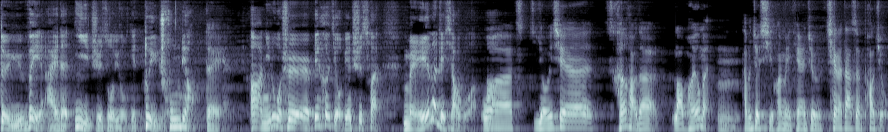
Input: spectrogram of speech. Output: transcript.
对于胃癌的抑制作用给对冲掉，对啊，你如果是边喝酒边吃蒜，没了这效果。我有一些很好的老朋友们，嗯，他们就喜欢每天就切了大蒜泡酒。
